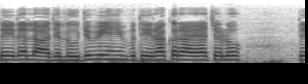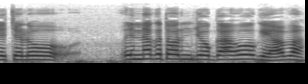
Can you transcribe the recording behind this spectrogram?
ਤੇ ਇਹਦਾ ਇਲਾਜ ਲੂਜ ਵੀ ਅਸੀਂ ਬਥੇਰਾ ਕਰਾਇਆ, ਚਲੋ। ਤੇ ਚਲੋ, ਇੰਨਾ ਕੁ ਤੁਰਨ ਜੋਗਾ ਹੋ ਗਿਆ ਵਾ।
